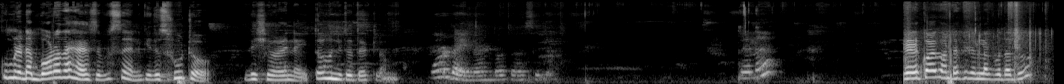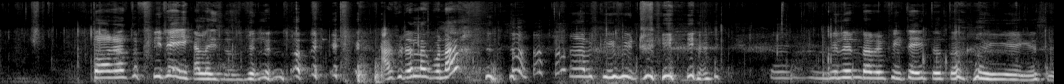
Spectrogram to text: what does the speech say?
কুমড়াটা বড় দেখা যাচ্ছে, বুঝছেন? কিন্তু ছোটো, বেশি হয় নাই। তখনই তো দেখলাম। এর কয় ঘণ্টা ফিটার লাগবে দাদু? তোরা তো ফিটাই খেলাইছিস বেলেন্ডারে আর ফিটার লাগবে না? আর কি ফিটবি? ব্লেন্ডারে ফিটাই তো তো হয়ে গেছে।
